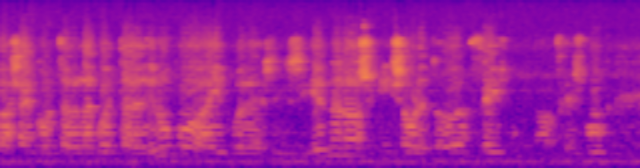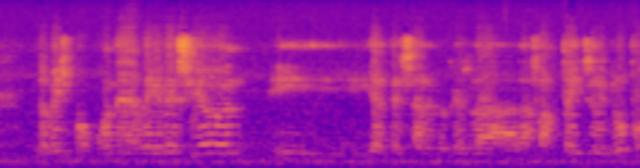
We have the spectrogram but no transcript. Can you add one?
vas a encontrar la cuenta del grupo, ahí puedes ir siguiéndonos y sobre todo en Facebook, ¿no? En Facebook lo mismo, pones regresión y ya te sale lo que es la, la fanpage del grupo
